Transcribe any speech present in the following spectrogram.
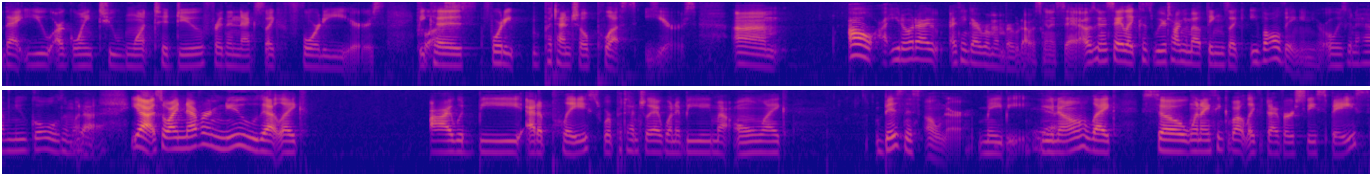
that you are going to want to do for the next like 40 years because 40 potential plus years um oh you know what i i think i remember what i was gonna say i was gonna say like because we were talking about things like evolving and you're always gonna have new goals and whatnot yeah so i never knew that like i would be at a place where potentially i want to be my own like business owner maybe Yeah. you know like so when i think about like diversity space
